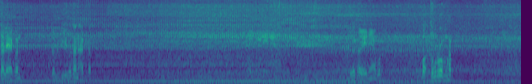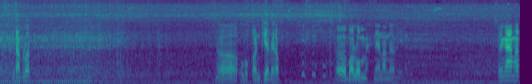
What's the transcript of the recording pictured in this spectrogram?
อัดแลก่อนจระบีว่าท่านอัดครับเดือเถยเนี่ยปุ๊เบาะถุงลมครับ ดับรถเอออุปกรณ์เพียบเลยครับ เออเบาะลมไหมแน่นอนเลยสวยงามครับ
